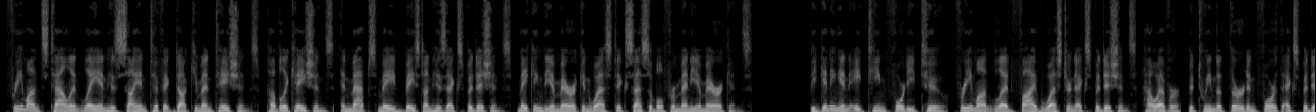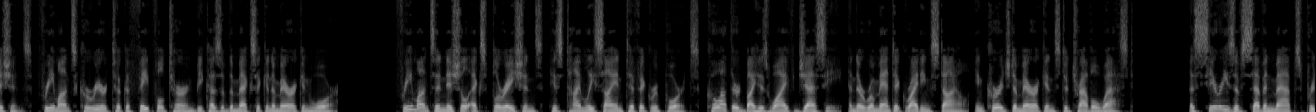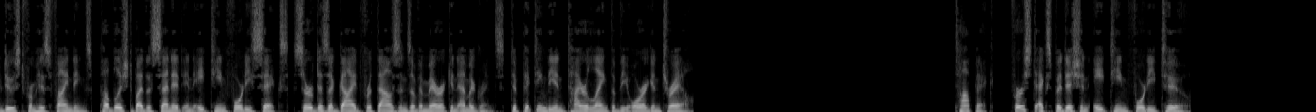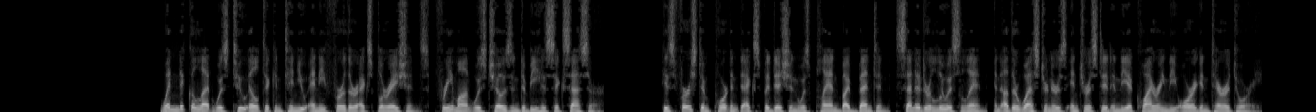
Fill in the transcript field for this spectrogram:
Fremont's talent lay in his scientific documentations, publications, and maps made based on his expeditions, making the American West accessible for many Americans. Beginning in 1842, Fremont led five Western expeditions, however, between the third and fourth expeditions, Fremont's career took a fateful turn because of the Mexican–American War. Fremont's initial explorations, his timely scientific reports, co-authored by his wife Jessie, and their romantic writing style, encouraged Americans to travel west. A series of seven maps produced from his findings, published by the Senate in 1846, served as a guide for thousands of American emigrants, depicting the entire length of the Oregon Trail. First expedition 1842. When Nicollet was too ill to continue any further explorations, Fremont was chosen to be his successor. His first important expedition was planned by Benton, Senator Lewis Linn, and other Westerners interested in the acquiring the Oregon Territory.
